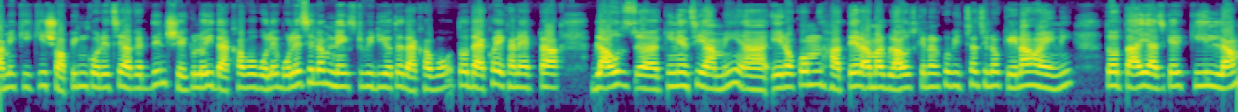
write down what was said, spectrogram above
আমি কি কি শপিং করেছি আগের দিন সেগুলোই দেখাবো বলে বলেছিলাম নেক্সট ভিডিওতে দেখাবো। তো দেখো, এখানে একটা ব্লাউজ কিনেছি আমি। এরকম হাতের আমার ব্লাউজ কেনার খুব ইচ্ছা ছিল, কেনা হয়নি। তো তাই আজকের কিনলাম।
